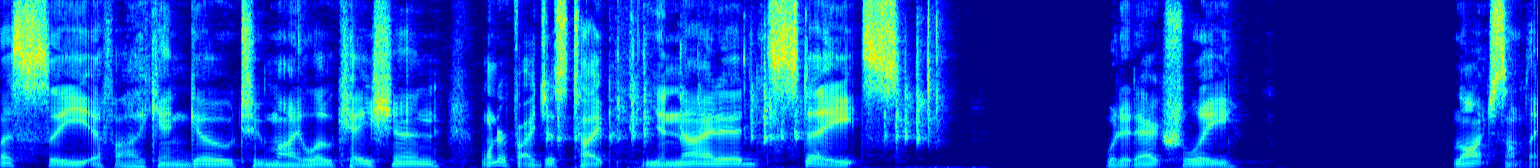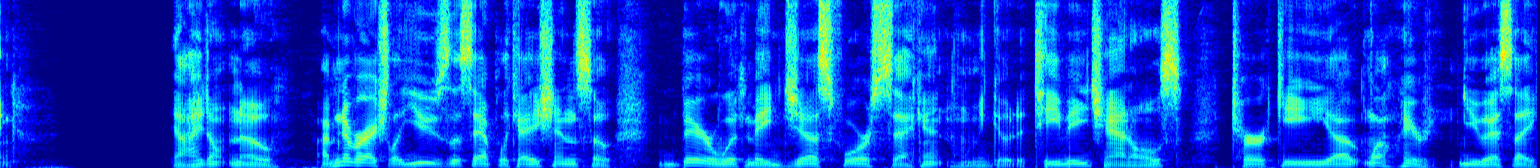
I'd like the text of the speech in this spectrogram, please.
Let's see if I can go to my location. wonder if I just type United States, would it actually launch something? Yeah, I don't know. I've never actually used this application, so bear with me just for a second. Let me go to TV channels, Turkey, uh, well, here, USA.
